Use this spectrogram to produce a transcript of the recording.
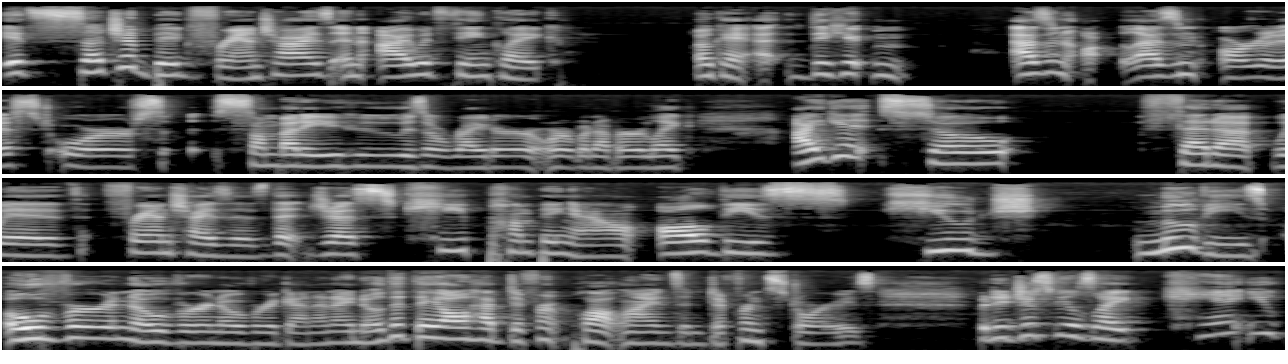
it's such a big franchise and i would think like okay uh, the here as an as an artist or s- somebody who is a writer or whatever like i get so fed up with franchises that just keep pumping out all these huge movies over and over and over again. And I know that they all have different plot lines and different stories, but it just feels like, can't you,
